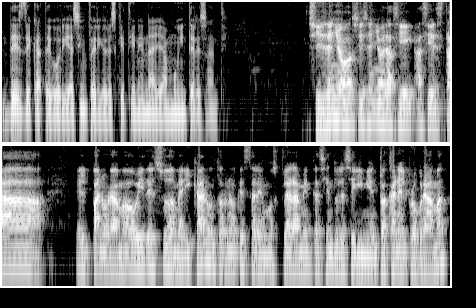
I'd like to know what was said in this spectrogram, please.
desde categorías inferiores que tienen allá muy interesante. Sí, señor, sí, señor, así, así está el panorama hoy del sudamericano, un torneo que estaremos claramente haciéndole seguimiento acá en el programa.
